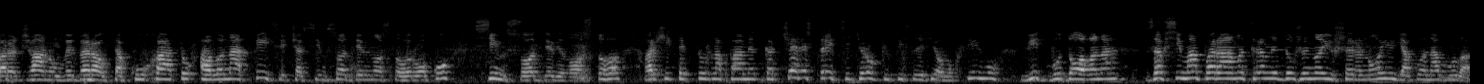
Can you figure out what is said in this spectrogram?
Параджанов вибирав таку хату, а вона 1790 року, 790-го, архітектурна пам'ятка через 30 років після зйомок фільму відбудована за всіма параметрами, довжиною, шириною, як вона була.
